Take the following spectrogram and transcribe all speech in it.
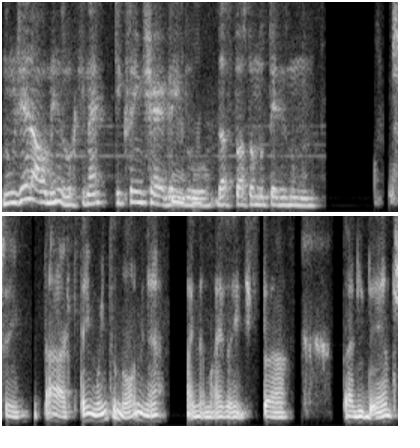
num, geral mesmo, que, né? O que, que você enxerga aí do, uhum. da situação do tênis no mundo? Sim. Ah, acho que tem muito nome, né? Ainda mais a gente que tá tá ali dentro,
